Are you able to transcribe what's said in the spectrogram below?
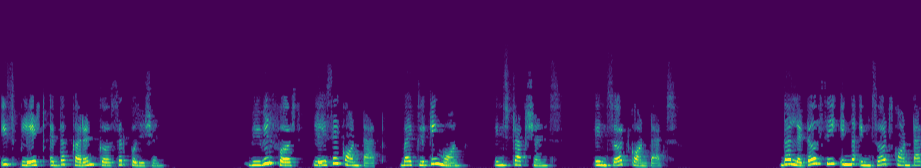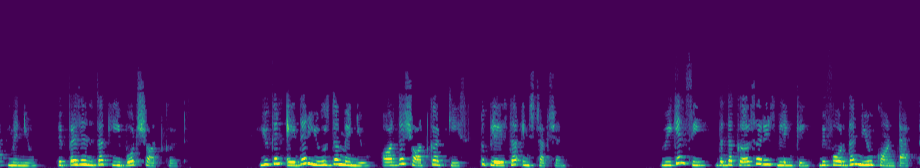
is placed at the current cursor position. We will first place a contact by clicking on Instructions, Insert Contacts. The letter C in the Insert Contact menu represents the keyboard shortcut. You can either use the menu or the shortcut keys to place the instruction. We can see that the cursor is blinking before the new contact.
